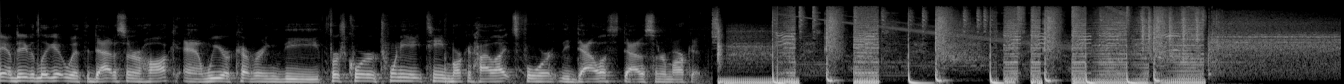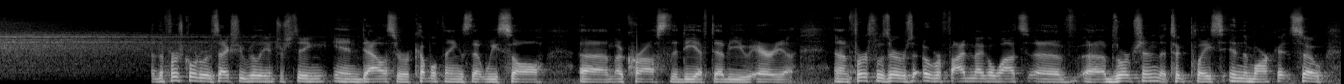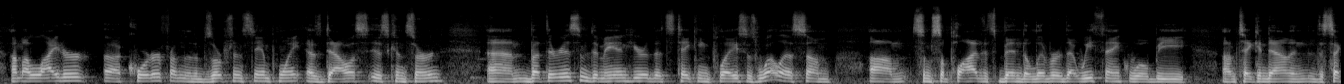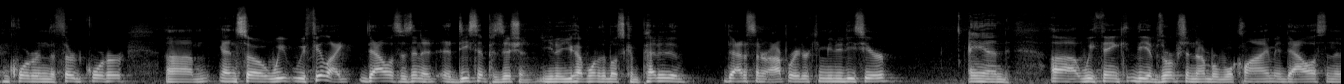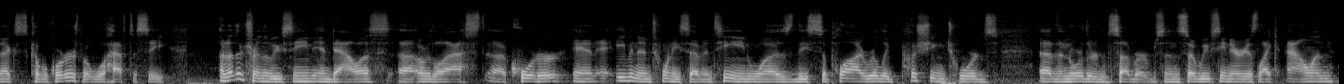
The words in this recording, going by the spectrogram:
Hey, I'm David Liggett with the Data Center Hawk, and we are covering the first quarter 2018 market highlights for the Dallas data center market. The first quarter was actually really interesting in Dallas. There were a couple things that we saw um, across the DFW area. Um, first was there was over five megawatts of uh, absorption that took place in the market. So um, a lighter uh, quarter from an absorption standpoint as Dallas is concerned. Um, but there is some demand here that's taking place as well as some um, some supply that's been delivered that we think will be um, taken down in the second quarter and the third quarter. Um, and so we, we feel like Dallas is in a, a decent position. You know, you have one of the most competitive data center operator communities here. And uh, we think the absorption number will climb in Dallas in the next couple quarters, but we'll have to see. Another trend that we've seen in Dallas uh, over the last uh, quarter and even in 2017 was the supply really pushing towards uh, the northern suburbs. And so we've seen areas like Allen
